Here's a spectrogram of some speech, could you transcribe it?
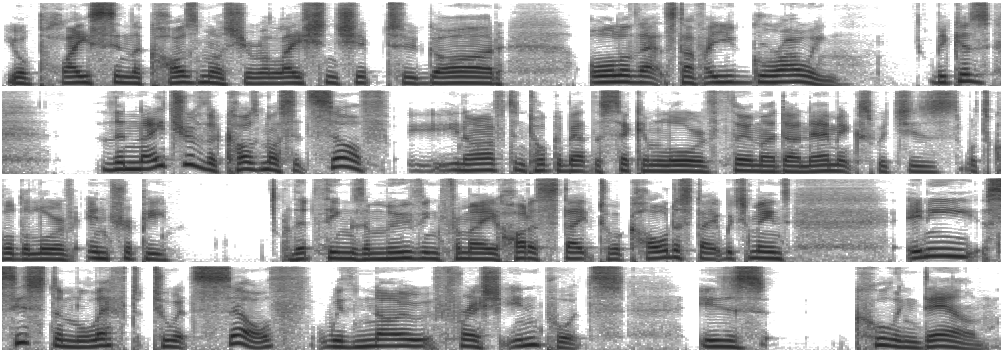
your place in the cosmos, your relationship to God, all of that stuff? Are you growing? Because the nature of the cosmos itself, you know, I often talk about the second law of thermodynamics, which is what's called the law of entropy, that things are moving from a hotter state to a colder state, which means any system left to itself with no fresh inputs is cooling down,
